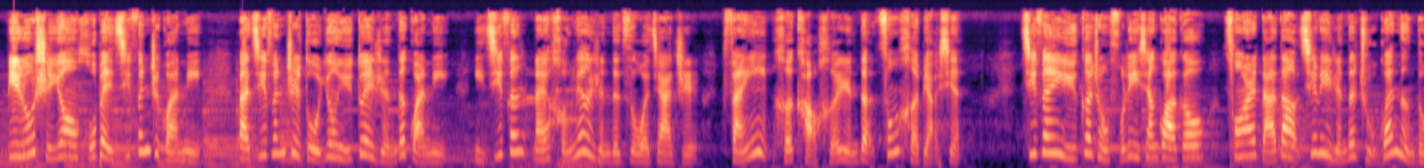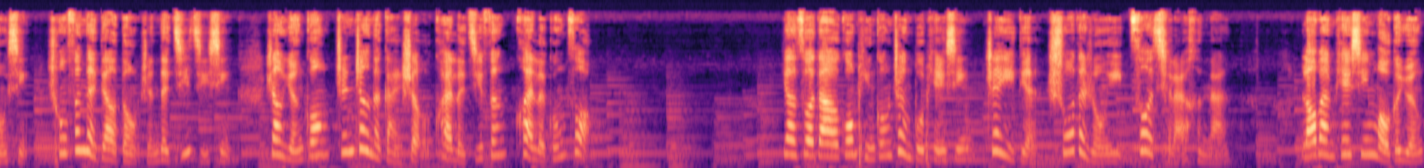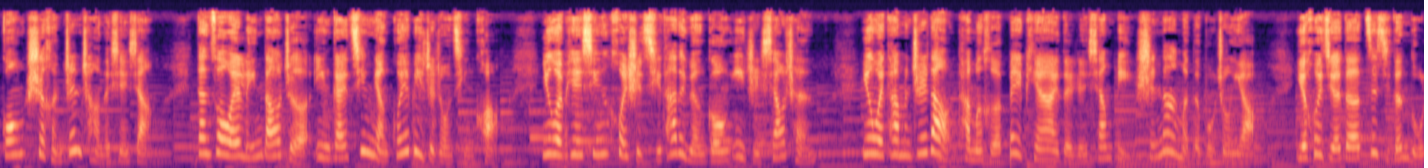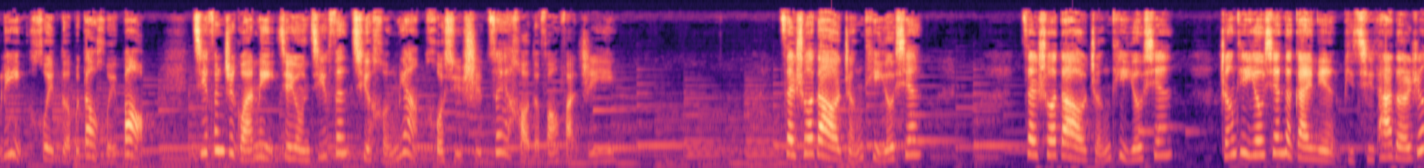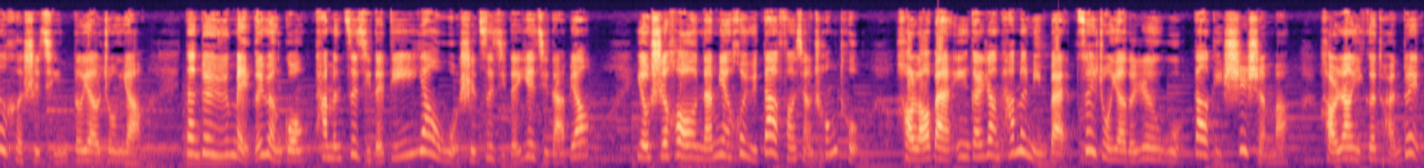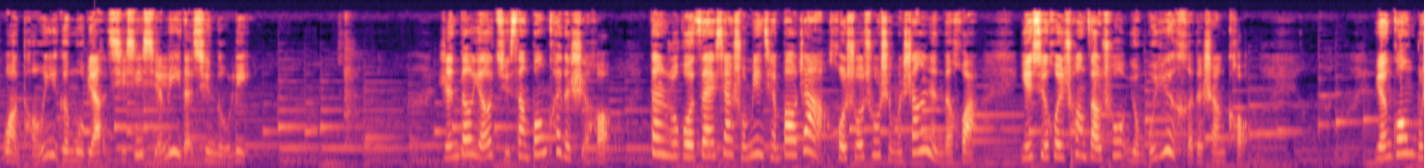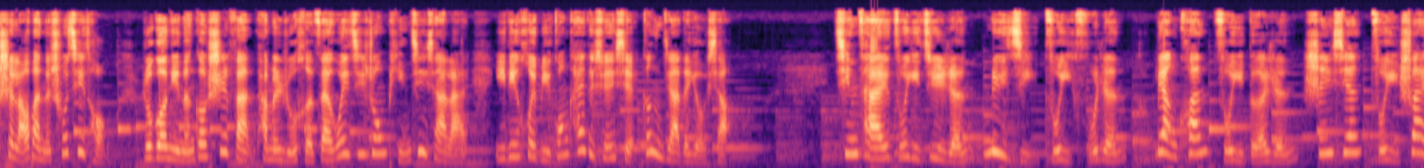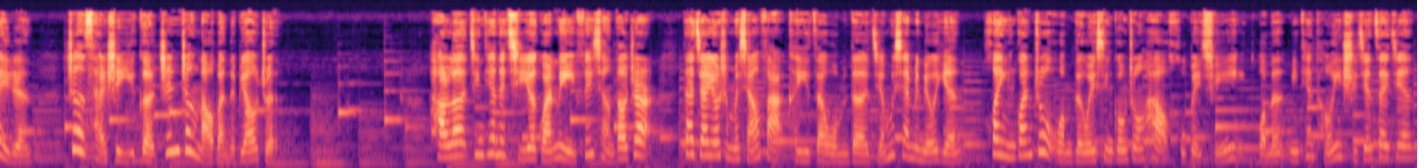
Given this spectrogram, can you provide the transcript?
比如使用湖北积分制管理，把积分制度用于对人的管理，以积分来衡量人的自我价值、反映和考核人的综合表现。积分与各种福利相挂钩，从而达到激励人的主观能动性，充分的调动人的积极性，让员工真正的感受快乐积分、快乐工作。要做到公平公正不偏心，这一点说的容易，做起来很难。老板偏心某个员工是很正常的现象，但作为领导者应该尽量规避这种情况，因为偏心会使其他的员工意志消沉，因为他们知道他们和被偏爱的人相比是那么的不重要，也会觉得自己的努力会得不到回报。积分制管理借用积分去衡量，或许是最好的方法之一。再说到整体优先，再说到整体优先。整体优先的概念比其他的任何事情都要重要，但对于每个员工，他们自己的第一要务是自己的业绩达标。有时候难免会与大方向冲突，好老板应该让他们明白最重要的任务到底是什么，好让一个团队往同一个目标齐心协力的去努力。人都有沮丧崩溃的时候，但如果在下属面前爆炸或说出什么伤人的话，也许会创造出永不愈合的伤口。员工不是老板的出气筒，如果你能够示范他们如何在危机中平静下来，一定会比公开的宣泄更加的有效。轻财足以聚人，律己足以服人，量宽足以得人，身先足以率人，这才是一个真正老板的标准。好了，今天的企业管理分享到这儿，大家有什么想法，可以在我们的节目下面留言，欢迎关注我们的微信公众号“湖北群艺”，我们明天同一时间再见。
